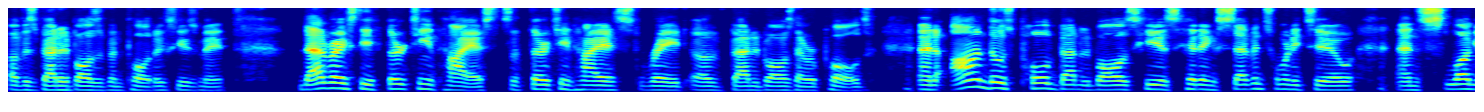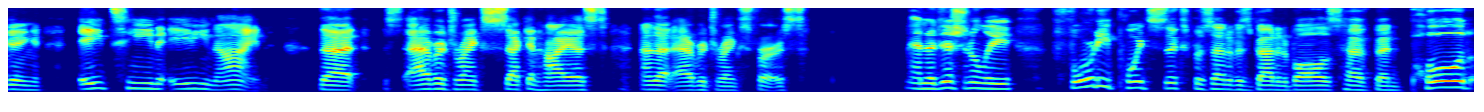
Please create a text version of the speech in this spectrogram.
of his batted balls have been pulled. Excuse me. That ranks the 13th highest. It's the 13th highest rate of batted balls that were pulled. And on those pulled batted balls, he is hitting 722 and slugging 1889. That average ranks second highest, and that average ranks first. And additionally, 40.6% of his batted balls have been pulled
